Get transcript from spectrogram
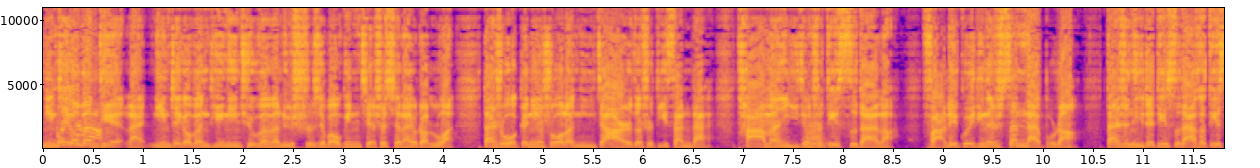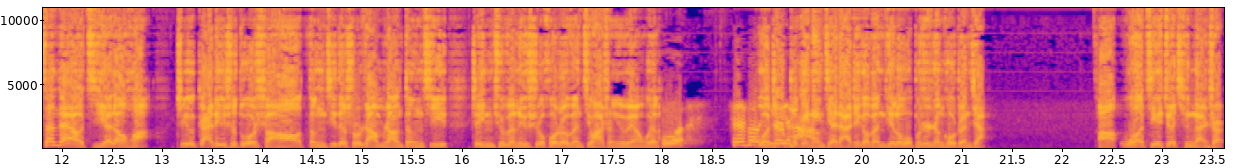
您这个问题，来，您这个问题您去问问律师去吧，我给你解释起来有点乱。但是我跟您说了，你家儿子是第三代，他们已经是嗯第四代了，法律规定的是三代不让，但是你这第四代和第三代要结的话，这个概率是多少？登记的时候让不让登记？这你去问律师或者问计划生育委员会了。不，我这儿不给您解答这个问题了，我不是人口专家，啊，我解决情感事儿，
